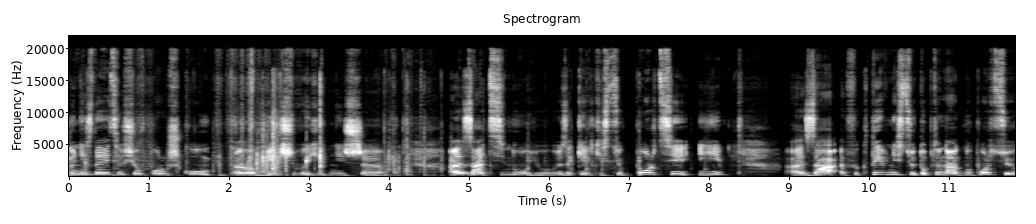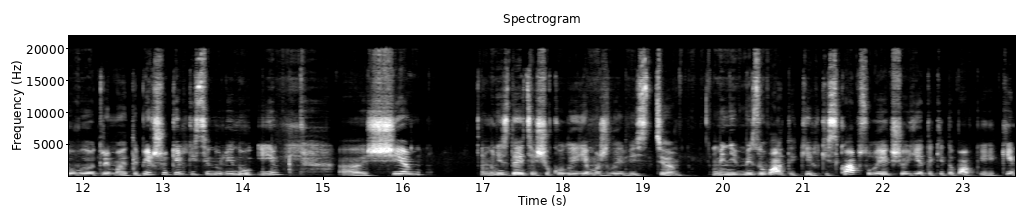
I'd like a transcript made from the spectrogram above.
Мені здається, що в порошку е, більш вигідніше Е, за ціною, за кількістю порцій і е, за ефективністю. Тобто на одну порцію ви отримаєте більшу кількість інуліну, і е, ще, мені здається, що коли є можливість мінімізувати кількість капсул, якщо є такі добавки, які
